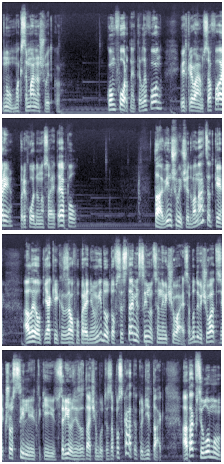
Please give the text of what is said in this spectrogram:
Ну, максимально швидко. Комфортний телефон. Відкриваємо Safari, переходимо на сайт Apple. Так, він швидше 12-ки, але от як і казав в попередньому відео, то в системі сильно це не відчувається. Буде відчуватися, якщо сильні такі серйозні задачі будете запускати, тоді так. А так, в цілому,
